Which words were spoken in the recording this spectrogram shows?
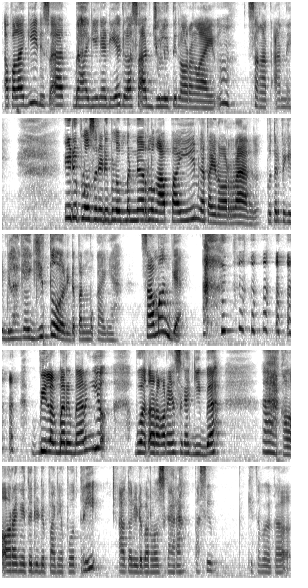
apalagi di saat bahagianya dia adalah saat julitin orang lain. Hmm, sangat aneh. Hidup lo sendiri belum bener, lo ngapain ngatain orang. Putri pengen bilang kayak gitu loh di depan mukanya. Sama nggak? Bilang bareng-bareng yuk buat orang-orang yang suka gibah. Ah kalau orang itu di depannya Putri atau di depan lo sekarang pasti kita bakal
